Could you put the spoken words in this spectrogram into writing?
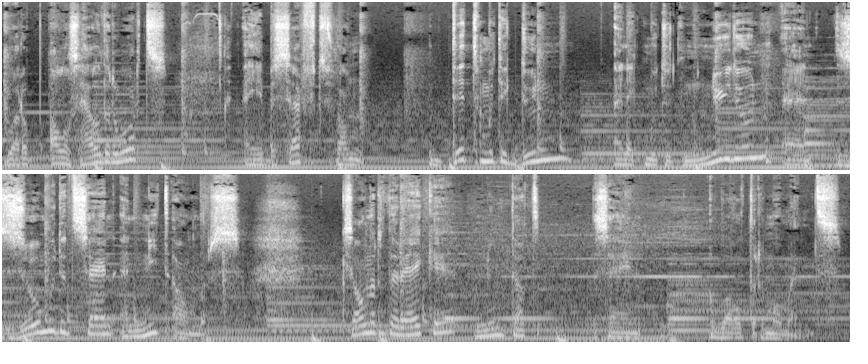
waarop alles helder wordt en je beseft van dit moet ik doen en ik moet het nu doen en zo moet het zijn en niet anders. Xander de Rijke noemt dat zijn Walter-moment.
